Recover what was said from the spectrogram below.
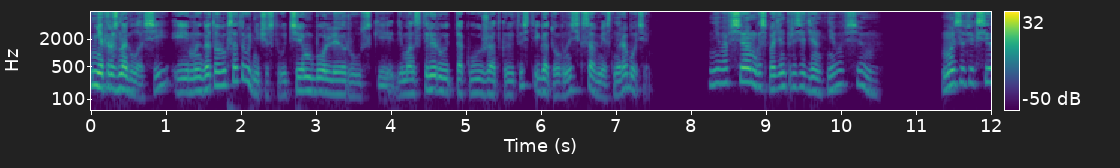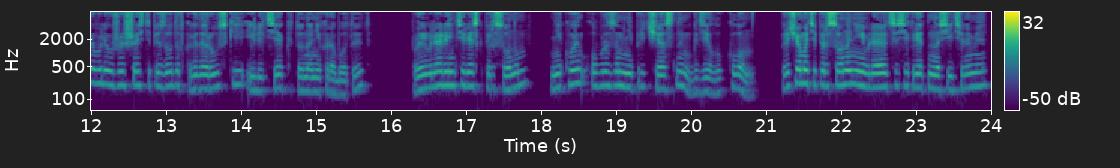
нет разногласий, и мы готовы к сотрудничеству, тем более русские демонстрируют такую же открытость и готовность к совместной работе. Не во всем, господин президент, не во всем. Мы зафиксировали уже шесть эпизодов, когда русские или те, кто на них работает, проявляли интерес к персонам, никоим образом не причастным к делу клон. Причем эти персоны не являются секретоносителями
